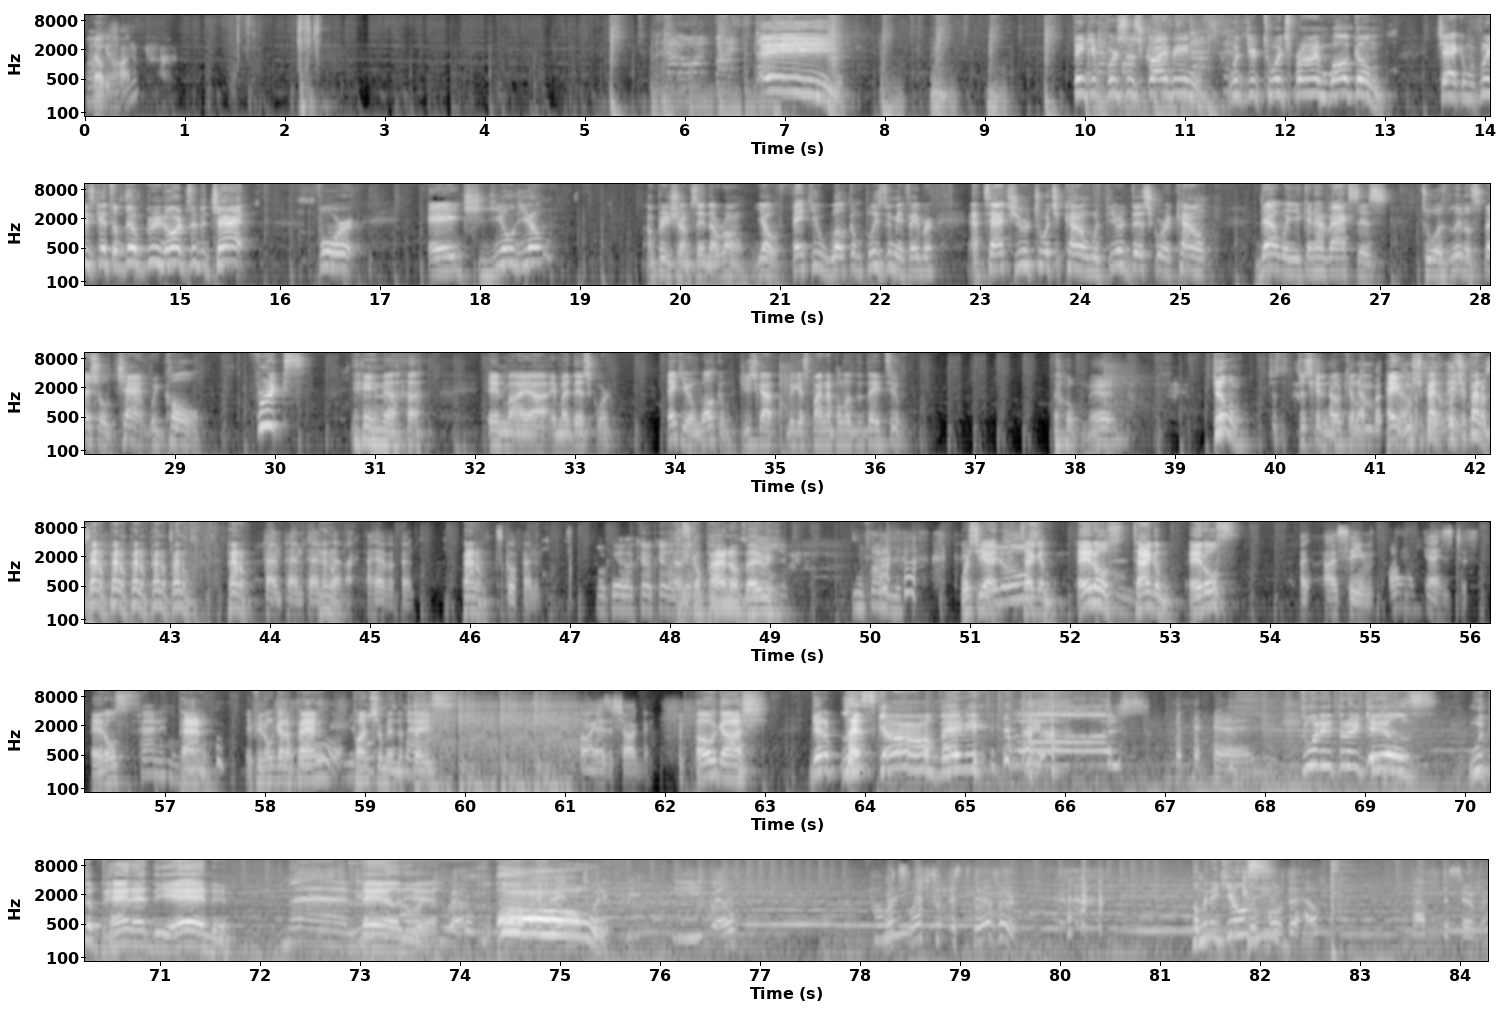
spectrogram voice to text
Oh, Nope. You no. find him? Hey! Thank you for subscribing with your Twitch Prime. Welcome. Jack, and we please get some dumb green hearts in the chat for H Yield Yo? I'm pretty sure I'm saying that wrong. Yo, thank you. Welcome. Please do me a favor. Attach your Twitch account with your Discord account. That way you can have access to a little special chat we call Freaks in uh in my uh in my Discord. Thank you and welcome. You just got biggest pineapple of the day too. Oh man. Kill him. Just just kidding, don't kill him. Number- hey, we number should pen him. three, We should pen him. Pen him. Pen him. Pen him. Pen him. Pen him. Pen him. Pen, pen, pen, Pen I I have a pen. Pen him. Let's go pen him. Okay, okay, okay. Let's, Let's go pen him, baby. In front of me. Where's he at? Tag him. Ados, tag him. Ados, I, I see him. Um, yeah, he's just. Ados. Pan him. Pan. If you don't got a pan, punch him in the Pan. face. Oh, he has a shotgun. Oh gosh. Get him. Let's go, baby. Nice! 23 kills with the pan at the end. Man. Hell yeah. I killed Oh! 23. Well, How what's left on the server? How many kills? More of the health. Of the server.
